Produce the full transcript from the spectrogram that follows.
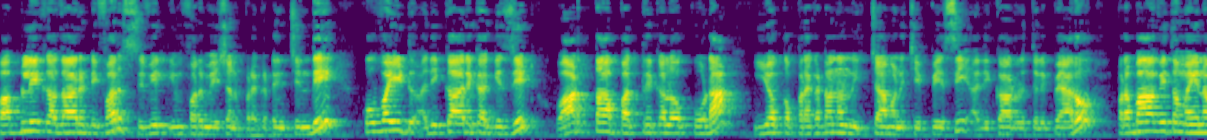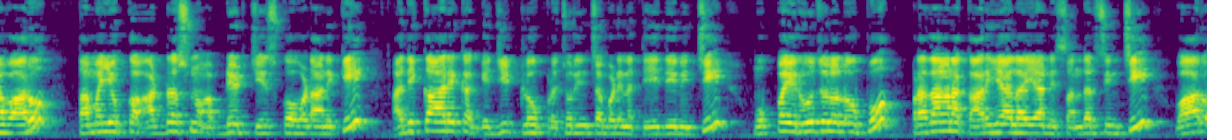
public authority for civil information ప్రకటించింది. కువైట్ అధికారిక గెజిట్ వార్తా పత్రికలో కూడా ఈ యొక్క ప్రకటనను ఇచ్చామని చెప్పేసి అధికారులు తెలిపారు. ప్రభావితమైన వారు తమ యొక్క అడ్రస్ను అప్డేట్ చేసుకోవడానికి అధికారిక గెజిట్లో ప్రచురించబడిన తేదీ నుంచి ముప్పై రోజుల లోపు ప్రధాన కార్యాలయాన్ని సందర్శించి వారు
